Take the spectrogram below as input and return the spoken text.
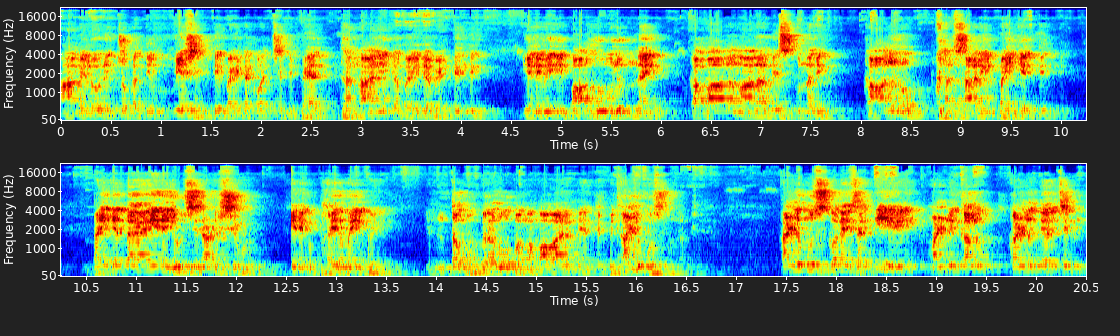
ఆమెలో నుంచి ఒక దివ్య శక్తి బయటకు వచ్చింది. పెద్ద నాలిక బయట పెట్టింది. ఎనిమిది బాహువులు ఉన్నాయి కపాలమాల వేసుకున్నది. కాలును ఒక్కసారి పైకెత్తింది. పైకెత్తగానే ఈయన చూసినాడు శివుడు. ఈయనకు భయం అయిపోయింది ఇంత ఉగ్ర రూపం అమ్మవారిది అని చెప్పి కళ్ళు కూస్తుంది కళ్ళు మూసుకునేసరికి మళ్ళీ కళ్ళు కళ్ళు తెరిచి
